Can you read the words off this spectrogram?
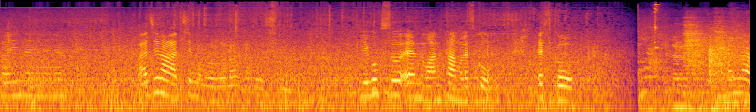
저희는 마지막 아침을 먹으러 가고 있습니다. 개국수 앤 완탕 렛츠고. 렛츠고. 맨날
